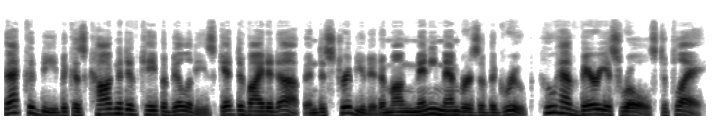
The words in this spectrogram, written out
That could be because cognitive capabilities get divided up and distributed among many members of the group, who have various roles to play.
